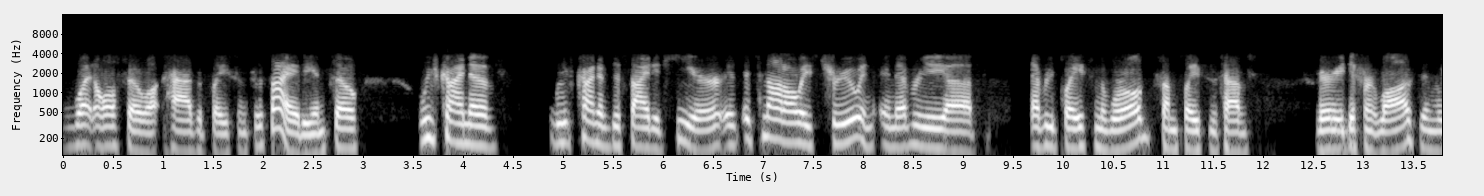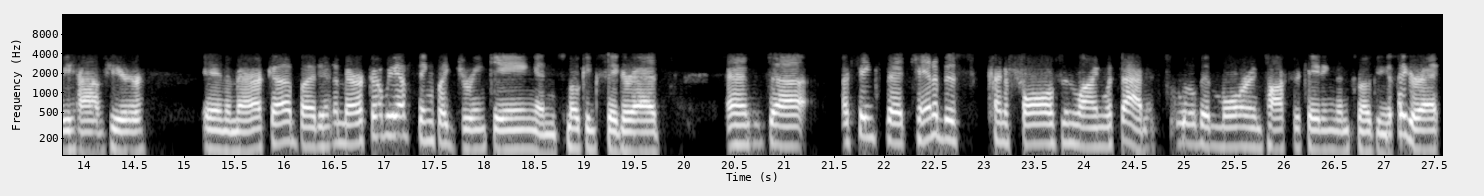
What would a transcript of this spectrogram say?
what also has a place in society. And so we've kind of we've kind of decided here it, it's not always true in, in every uh, every place in the world. Some places have very different laws than we have here in America. But in America, we have things like drinking and smoking cigarettes. And uh, I think that cannabis kind of falls in line with that. It's a little bit more intoxicating than smoking a cigarette,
